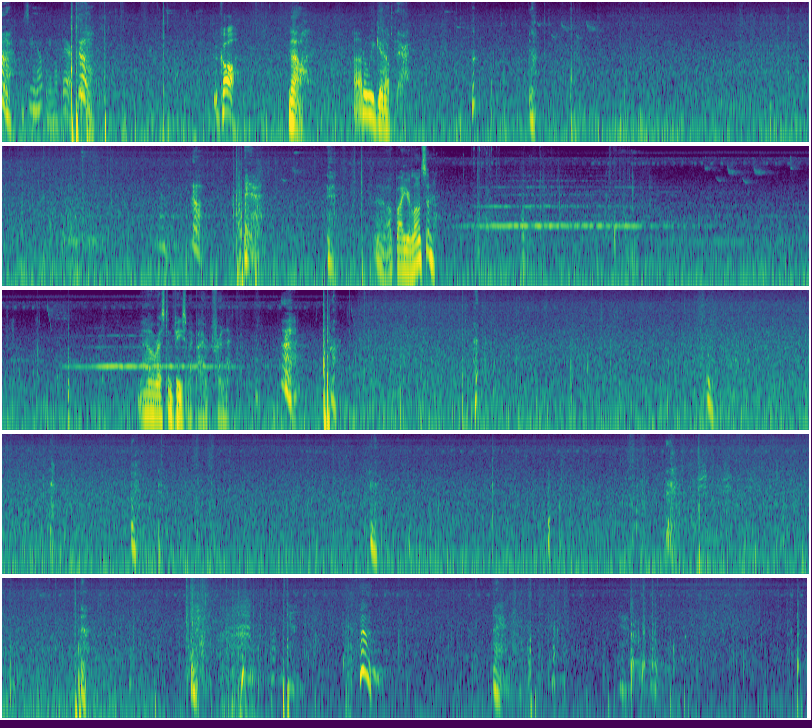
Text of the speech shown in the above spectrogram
I see an opening up there. Good call. Now, how do we get up there? Oh, up by your lonesome? Rest in peace, my pirate friend.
